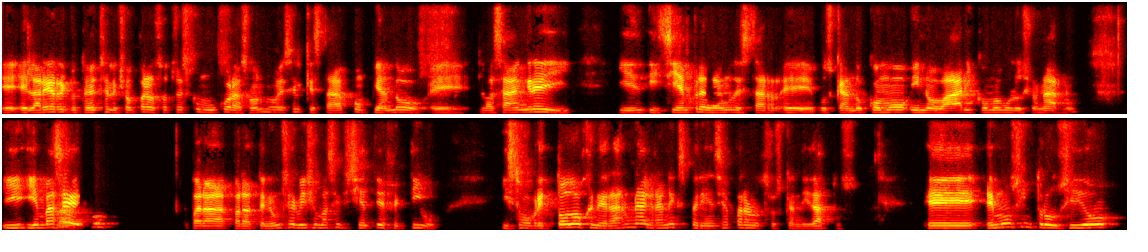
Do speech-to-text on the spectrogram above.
Eh, el área de reclutamiento y selección para nosotros es como un corazón, ¿no? Es el que está pompeando eh, la sangre y, y, y, siempre debemos de estar buscando cómo innovar y cómo evolucionar, ¿no? Y, y en base a eso, para, para tener un servicio más eficiente y efectivo y sobre todo generar una gran experiencia para nuestros candidatos. hemos introducido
